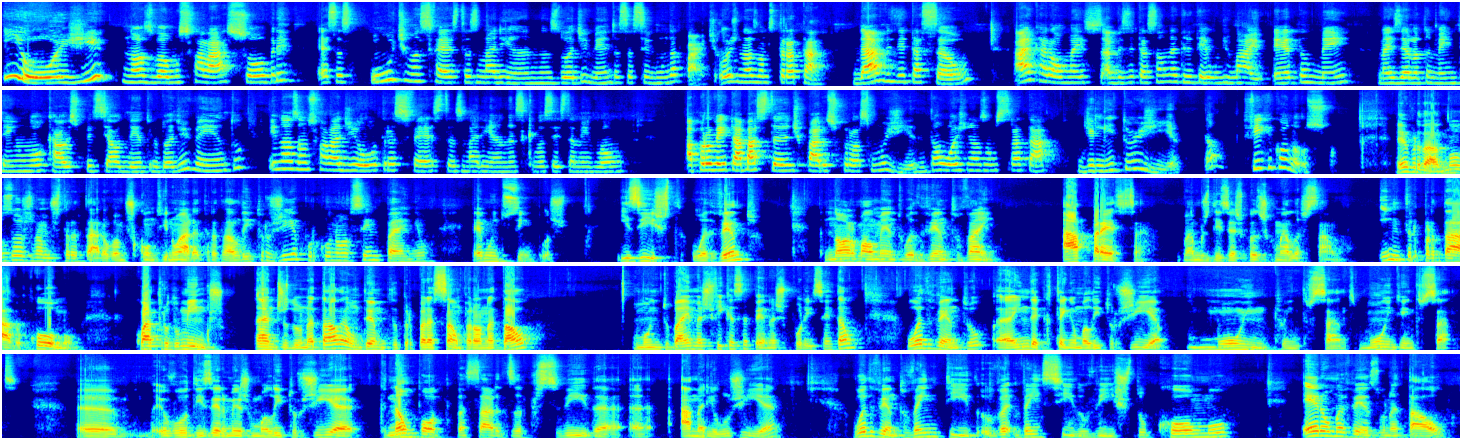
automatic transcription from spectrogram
E hoje nós vamos falar sobre essas últimas festas marianas do Advento, essa segunda parte. Hoje nós vamos tratar da visitação. Ai, Carol, mas a visitação não é 31 de maio? É também mas ela também tem um local especial dentro do advento. E nós vamos falar de outras festas marianas que vocês também vão aproveitar bastante para os próximos dias. Então, hoje nós vamos tratar de liturgia. Então, fique conosco. É verdade, nós hoje vamos tratar, ou vamos continuar a tratar a liturgia, porque o nosso empenho é muito simples. Existe o advento, normalmente o advento vem à pressa, vamos dizer as coisas como elas são, interpretado como quatro domingos antes do Natal, é um tempo de preparação para o Natal. Muito bem, mas fica-se apenas por isso. Então, o Advento, ainda que tenha uma liturgia muito interessante, muito interessante, uh, eu vou dizer mesmo uma liturgia que não pode passar desapercebida uh, à Mariologia, o Advento vem, tido, vem sido visto como era uma vez o Natal,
